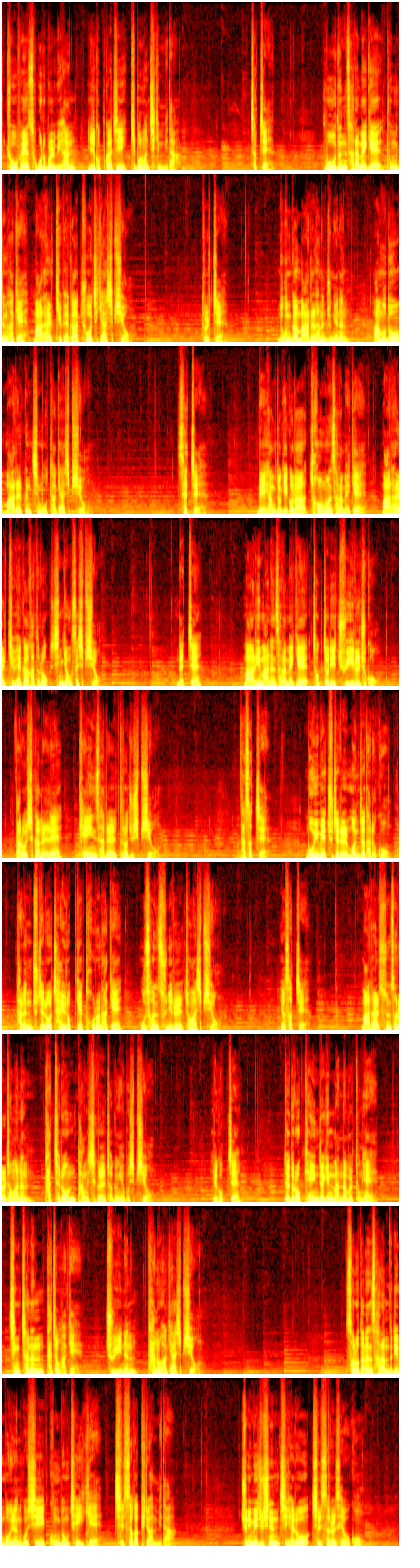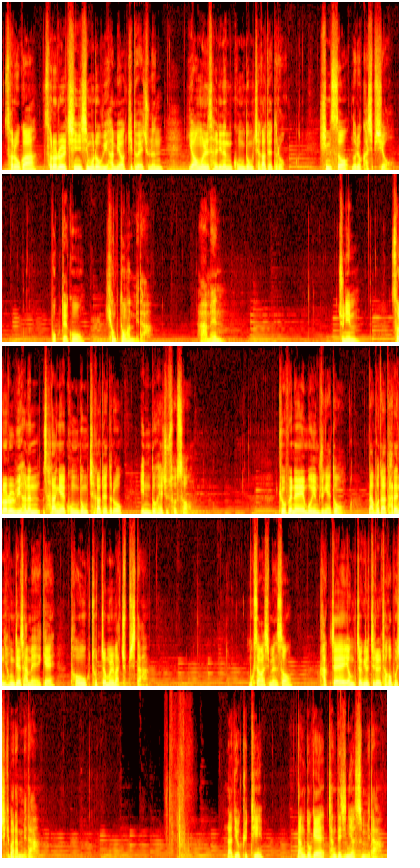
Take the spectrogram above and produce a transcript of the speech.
교회 소그룹을 위한 일곱 가지 기본 원칙입니다. 첫째, 모든 사람에게 동등하게 말할 기회가 주어지게 하십시오. 둘째, 누군가 말을 하는 중에는 아무도 말을 끊지 못하게 하십시오. 셋째, 내향적이거나 처음 온 사람에게 말할 기회가 가도록 신경 쓰십시오. 넷째, 말이 많은 사람에게 적절히 주의를 주고 따로 시간을 내 개인사를 들어주십시오. 다섯째, 모임의 주제를 먼저 다루고 다른 주제로 자유롭게 토론하게 우선순위를 정하십시오. 여섯째, 말할 순서를 정하는 다채로운 방식을 적용해 보십시오. 일곱째, 되도록 개인적인 만남을 통해 칭찬은 다정하게, 주의는 단호하게 하십시오. 서로 다른 사람들이 모이는 곳이 공동체이기에 질서가 필요합니다. 주님이 주시는 지혜로 질서를 세우고 서로가 서로를 진심으로 위하며 기도해 주는 영을 살리는 공동체가 되도록 힘써 노력하십시오. 복되고 형통합니다. 아멘. 주님, 서로를 위하는 사랑의 공동체가 되도록 인도해 주소서. 교회 내의 모임 중에도 나보다 다른 형제 자매에게 더욱 초점을 맞춥시다. 묵상하시면서 각자의 영적 일지를 적어 보시기 바랍니다. 라디오 큐티 낭독의 장대진이었습니다.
